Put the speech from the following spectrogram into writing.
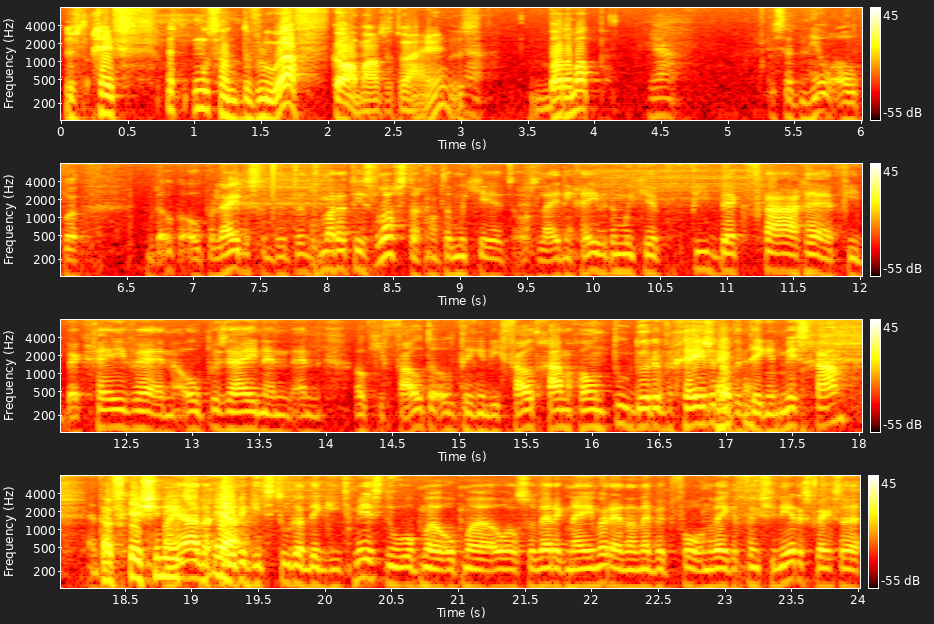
Dus het, geeft, het moet van de vloer af komen als het ware. Dus Ja. bottom-up. Ja. Dus dat een heel open moet ook open leiders. dat- Maar het is lastig, want dan moet je het als leidinggever, dan moet je feedback vragen en feedback geven en open zijn. En, en ook je fouten, ook dingen die fout gaan, gewoon toe durven geven. Dat er dingen misgaan. En Dat vergis je maar niet. ja, dan geef ik iets toe dat ik iets mis doe op me, op me als werknemer. En dan heb ik volgende week een functioneringsgesprek. Ze,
